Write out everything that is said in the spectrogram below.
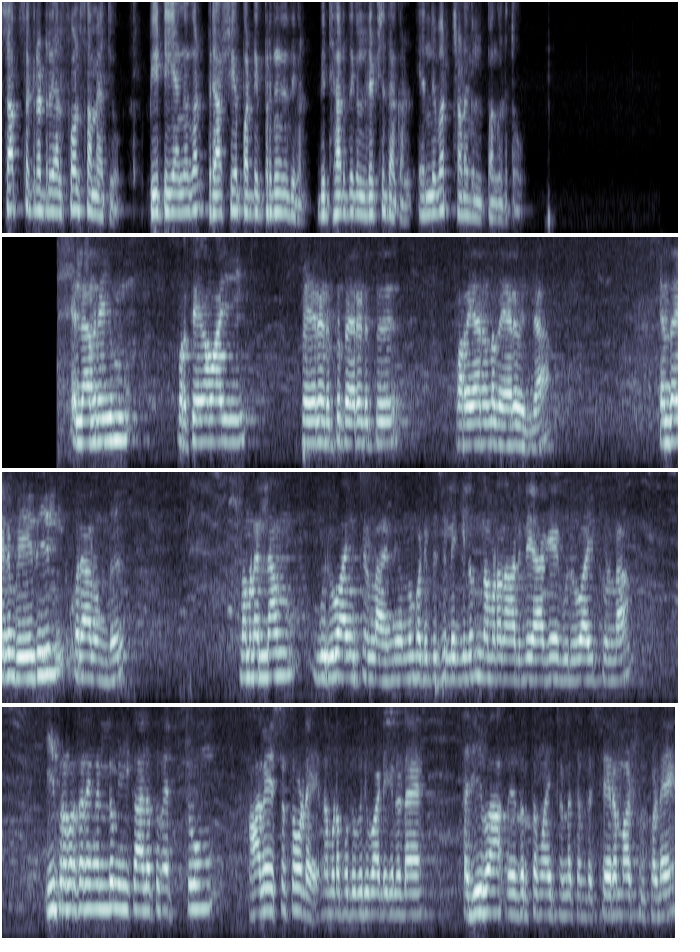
staff secretary Alphonsa Mathew P T അംഗങ്ങൾ രാഷ്ട്രീയ party പ്രതിനിധികൾ വിദ്യാർത്ഥികൾ രക്ഷിതാക്കൾ എന്നിവർ ചടങ്ങിൽ പങ്കെടുത്തു. എല്ലാവരെയും പ്രത്യേകമായി പേരെടുത്ത് പേരെടുത്ത് പറയാനുള്ള നേരമില്ല. എന്തായാലും വേദിയിൽ ഒരാളുണ്ട്. നമ്മളെല്ലാം ഗുരുവായിട്ടുള്ള എന്നെയൊന്നും പഠിപ്പിച്ചില്ലെങ്കിലും നമ്മുടെ നാടിന്റെ ആകെ ഗുരുവായിട്ടുള്ള ഈ പ്രവർത്തനങ്ങളിലും ഈ കാലത്തും ഏറ്റവും ആവേശത്തോടെ നമ്മുടെ പൊതുപരിപാടികളുടെ സജീവ നേതൃത്വമായിട്ടുള്ള ചന്ദ്രശേഖരൻ മാഷ് ഉൾപ്പെടെ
